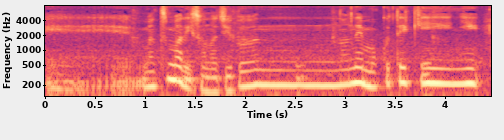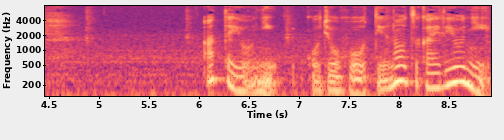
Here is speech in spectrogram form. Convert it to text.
えーまあ、つまりその自分のね目的にあったようにこう情報っていうのを使えるように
